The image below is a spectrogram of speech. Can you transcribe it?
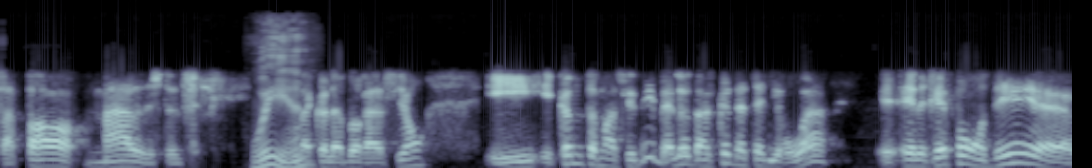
ça part mal, je te dis, Oui, hein? la collaboration. Et, et comme tu as mentionné, ben là, dans le cas de Nathalie Roy, elle, elle répondait euh,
